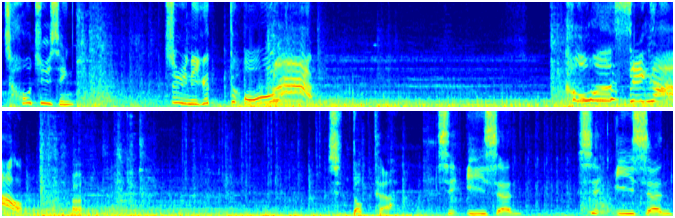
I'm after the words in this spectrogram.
超巨型，锯你个头啦！好恶心啊！是 doctor，是医生，是医生。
